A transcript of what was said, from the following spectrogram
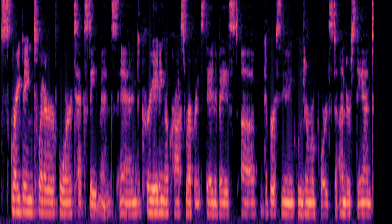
scraping Twitter for text statements and creating a cross reference database of diversity and inclusion reports to understand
